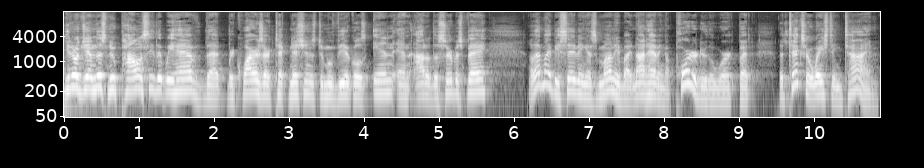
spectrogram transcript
You know, Jim, this new policy that we have that requires our technicians to move vehicles in and out of the service bay, well, that might be saving us money by not having a porter do the work, but the techs are wasting time.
